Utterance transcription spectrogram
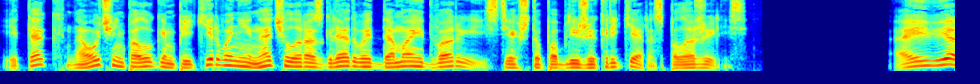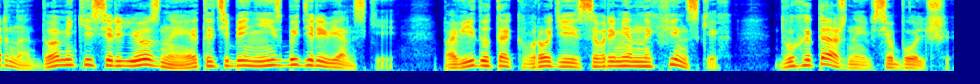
Итак, на очень пологом пикировании начал разглядывать дома и дворы из тех, что поближе к реке расположились. А и верно, домики серьезные, это тебе не избы деревенские. По виду так вроде современных финских, двухэтажные все больше,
